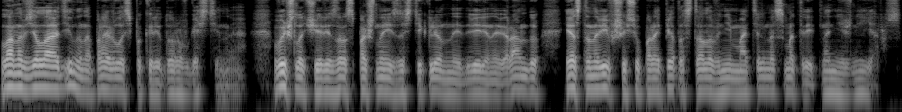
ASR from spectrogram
Лана взяла один и направилась по коридору в гостиную. Вышла через распашные застекленные двери на веранду и, остановившись у парапета, стала внимательно смотреть на нижний ярус.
